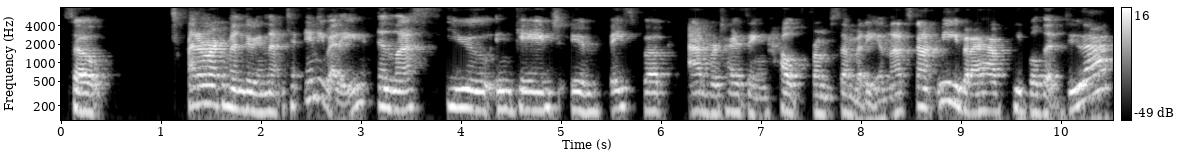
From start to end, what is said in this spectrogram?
So I don't recommend doing that to anybody unless you engage in Facebook advertising help from somebody. And that's not me, but I have people that do that.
